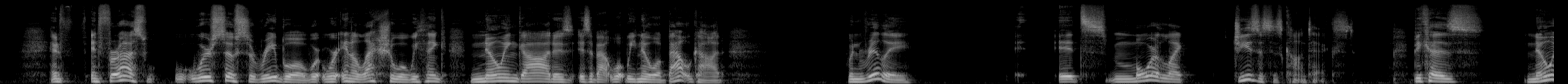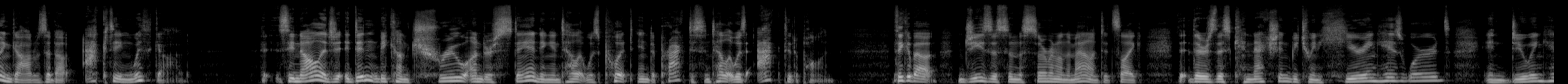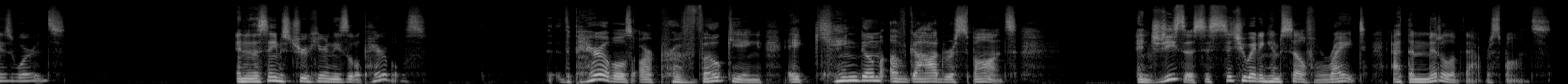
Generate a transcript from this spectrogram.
And, and for us, we're so cerebral, we're, we're, intellectual, we think knowing God is, is about what we know about God, when really it's more like Jesus' context. Because knowing God was about acting with God. See, knowledge, it didn't become true understanding until it was put into practice, until it was acted upon. Think about Jesus in the Sermon on the Mount. It's like th- there's this connection between hearing his words and doing his words. And the same is true here in these little parables. The parables are provoking a kingdom of God response. And Jesus is situating himself right at the middle of that response.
